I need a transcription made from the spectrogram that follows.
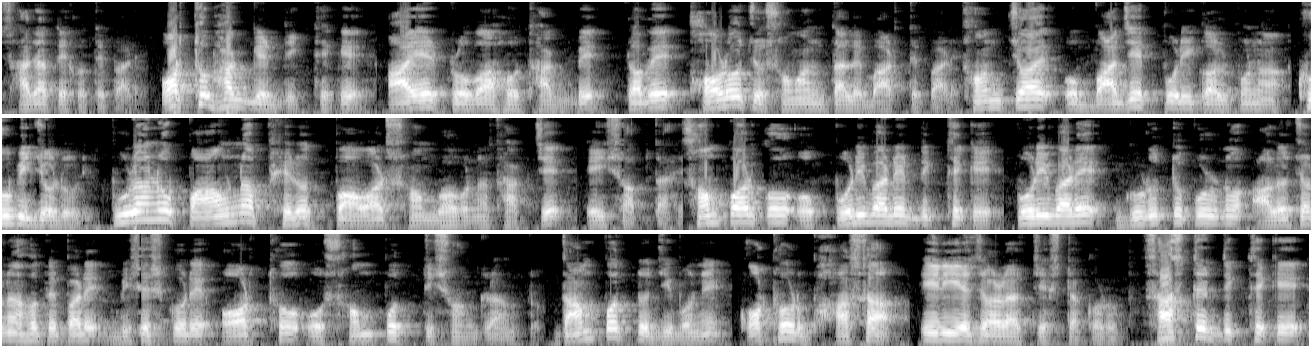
সাজাতে হতে পারে। অর্থভাগ্যের দিক থেকে আয়ের প্রবাহ থাকবে তবে খরচও সমানতালে বাড়তে পারে। সঞ্চয় ও বাজেট পরিকল্পনা খুবই জরুরি। পুরানো পাওনা ফেরত পাওয়ার সম্ভাবনা থাকছে এই সপ্তাহে। সম্পর্ক ও পরিবারের দিক থেকে পরিবারে গুরুত্বপূর্ণ আলোচনা হতে পারে, বিশেষ করে অর্থ ও সম্পত্তি সংক্রান্ত। দাম্পত্য জীবনে কঠোর ভাষা এড়িয়ে চলার চেষ্টা করুন। স্বাস্থ্যের দিক থেকে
